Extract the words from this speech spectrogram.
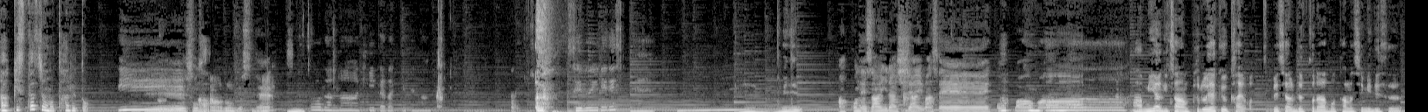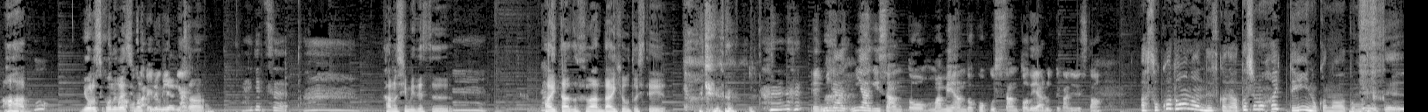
ああ、ピスタチオのタルト。ー。えー、へえ、そんなんあるんですね。そうだな聞いただけでなんか。セブン入れですね。うんん、ミニ、あ、コネさんいらっしゃいませ。こあ、んばこんは。は。あ、宮城さん、プロ野球開幕スペシャルでコラボ楽しみです。あお、よろしくお願いしますね、宮城さん。来月。あ楽しみです。ファイターズファン代表として、え、宮宮城さんと豆国士さんとでやるって感じですか？あ、そこどうなんですかね私も入っていいのかなと思ってて。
